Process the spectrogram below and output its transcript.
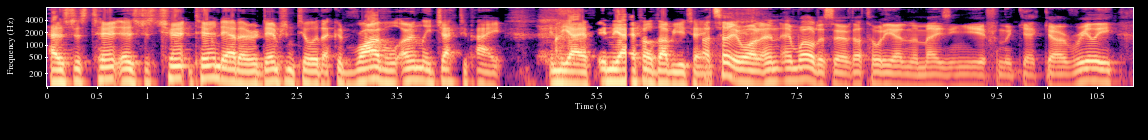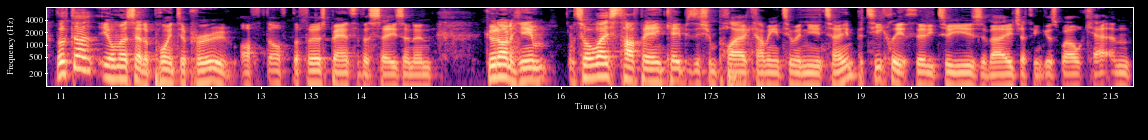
has just turned has just turned out a redemption tour that could rival only Jack Dupay in the AF, in the AFLW team. I tell you what, and, and well deserved. I thought he had an amazing year from the get go. Really looked like he almost had a point to prove off off the first bounce of the season, and good on him. It's always tough being a key position player coming into a new team, particularly at 32 years of age, I think, as well, Cat. And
